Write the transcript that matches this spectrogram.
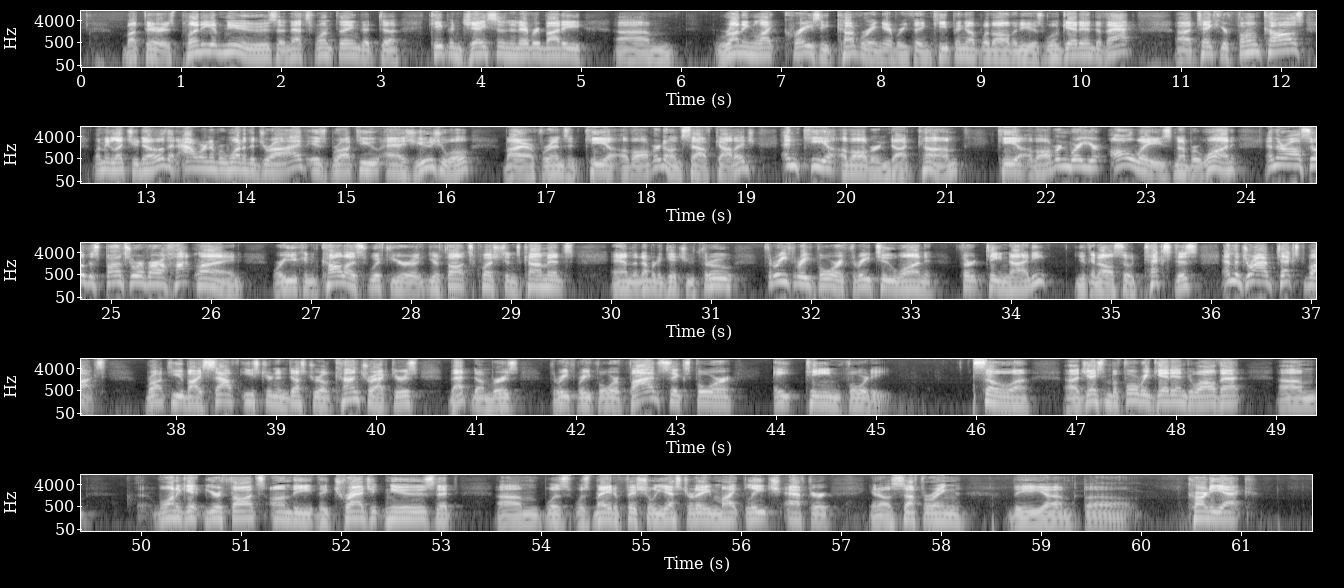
But there is plenty of news, and that's one thing that uh, keeping Jason and everybody um, running like crazy, covering everything, keeping up with all the news. We'll get into that. Uh, take your phone calls. Let me let you know that hour number one of the drive is brought to you as usual by our friends at Kia of Auburn on South College and KiaofAuburn.com. Kia of Auburn, where you're always number one. And they're also the sponsor of our hotline, where you can call us with your, your thoughts, questions, comments, and the number to get you through 334 321 1390. You can also text us and the drive text box brought to you by Southeastern Industrial Contractors. That number is 334 564 1840. So, uh, uh, Jason, before we get into all that, um, want to get your thoughts on the, the tragic news that um, was was made official yesterday. Mike Leach, after you know suffering the um, uh, cardiac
